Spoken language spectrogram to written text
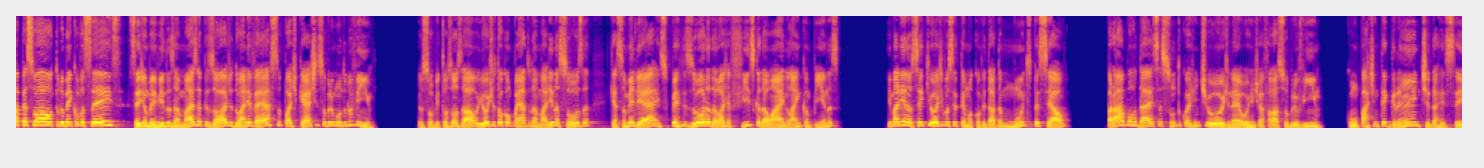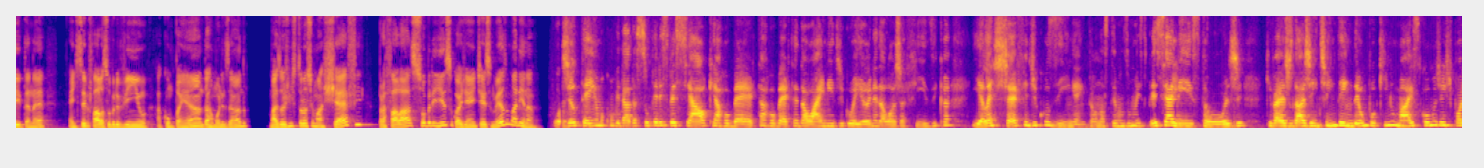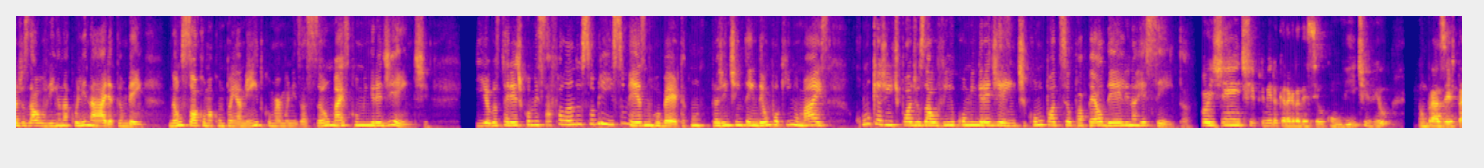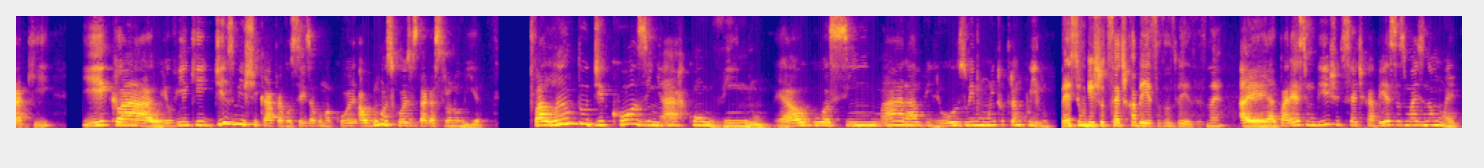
Olá pessoal, tudo bem com vocês? Sejam bem-vindos a mais um episódio do Aniverso, podcast sobre o mundo do vinho. Eu sou Vitor Souzal e hoje estou acompanhado da Marina Souza, que é sommelier e supervisora da loja física da Wine lá em Campinas. E Marina, eu sei que hoje você tem uma convidada muito especial para abordar esse assunto com a gente hoje, né? Hoje a gente vai falar sobre o vinho como parte integrante da receita, né? A gente sempre fala sobre o vinho acompanhando, harmonizando, mas hoje a gente trouxe uma chefe para falar sobre isso com a gente. É isso mesmo, Marina? Hoje eu tenho uma convidada super especial, que é a Roberta. A Roberta é da Wine de Goiânia, da loja física, e ela é chefe de cozinha. Então nós temos uma especialista hoje que vai ajudar a gente a entender um pouquinho mais como a gente pode usar o vinho na culinária também, não só como acompanhamento, como harmonização, mas como ingrediente. E eu gostaria de começar falando sobre isso mesmo, Roberta, para a gente entender um pouquinho mais como que a gente pode usar o vinho como ingrediente? Como pode ser o papel dele na receita? Oi, gente. Primeiro eu quero agradecer o convite, viu? É um prazer estar aqui. E, claro, eu vim aqui desmistificar para vocês alguma coi algumas coisas da gastronomia. Falando de cozinhar com vinho, é algo assim maravilhoso e muito tranquilo. Parece um bicho de sete cabeças às vezes, né? É, parece um bicho de sete cabeças, mas não é.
